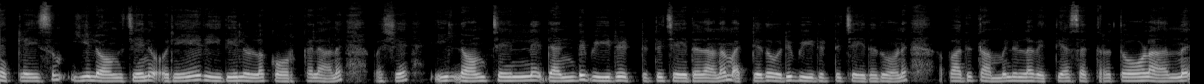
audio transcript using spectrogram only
നെക്ലേസും ഈ ലോങ് ചെയിനും ഒരേ രീതിയിലുള്ള കോർക്കലാണ്. പക്ഷേ ഈ ലോങ് ചെയിനിൽ രണ്ട് ബീഡ് ഇട്ടിട്ട് ചെയ്തതാണ്. മറ്റേത് ഒരു ബീഡ് ഇട്ട് ചെയ്തതുമാണ്. അപ്പോൾ അത് തമ്മിലുള്ള വ്യത്യാസം എത്രത്തോളാണെന്ന്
